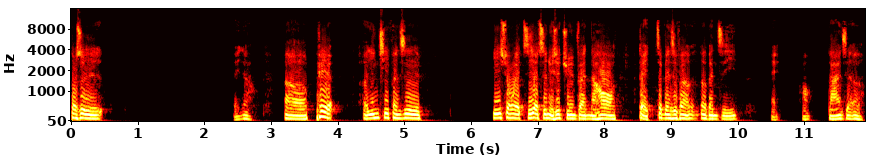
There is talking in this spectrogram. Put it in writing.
都是，等一下，呃，配呃应计分是第一顺位，只有子女是均分，然后。对，这边是分二分之一，哎，好，答案是二，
